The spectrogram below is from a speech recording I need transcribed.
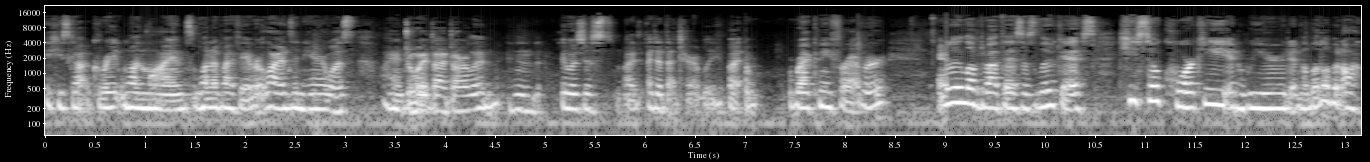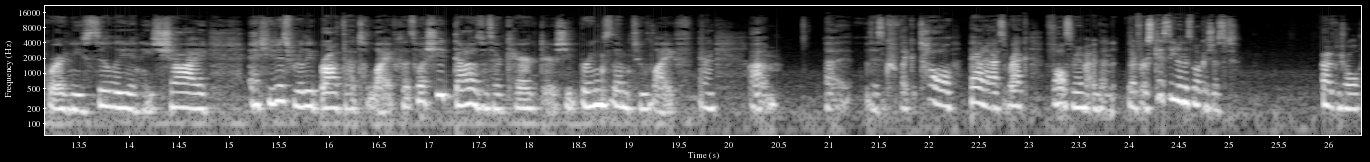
he's got great one lines. One of my favorite lines in here was, I enjoyed that, darling. And it was just, I, I did that terribly, but Wreck Me Forever. I really loved about this is Lucas, he's so quirky and weird and a little bit awkward and he's silly and he's shy. And she just really brought that to life. That's what she does with her characters. She brings them to life. And um, uh, this like tall, badass wreck falls for him and then their first kissing in this book is just out of control.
